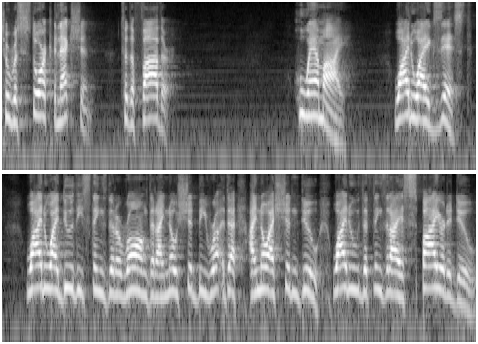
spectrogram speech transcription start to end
to restore connection to the Father. Who am I? Why do I exist? Why do I do these things that are wrong that I know should be that I know I shouldn't do? Why do the things that I aspire to do?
